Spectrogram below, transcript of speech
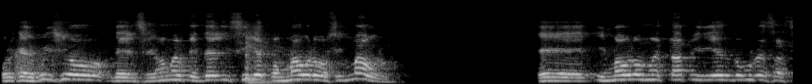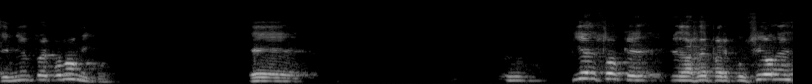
porque el juicio del señor Martinelli sigue con Mauro o sin Mauro. Eh, y Mauro no está pidiendo un resarcimiento económico. Eh, pienso que, las repercusiones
